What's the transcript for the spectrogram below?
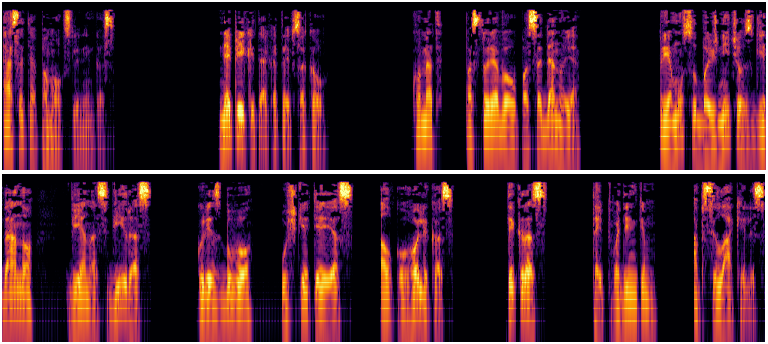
esate pamokslininkas. Nepykite, kad taip sakau kuomet pastoriavau Pasadenoje. Prie mūsų bažnyčios gyveno vienas vyras, kuris buvo užkietėjęs alkoholikas, tikras, taip vadinkim, apsilakėlis.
